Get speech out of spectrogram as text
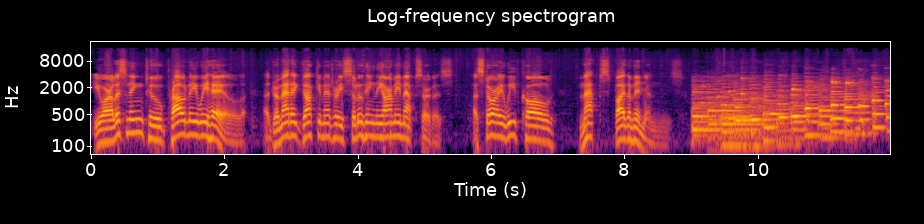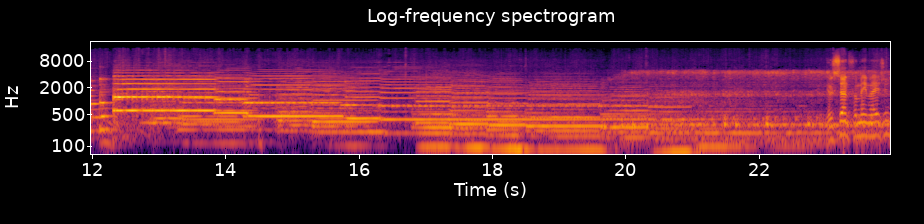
You are listening to Proudly We Hail, a dramatic documentary saluting the Army Map Service, a story we've called Maps by the Millions. You sent for me, Major?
